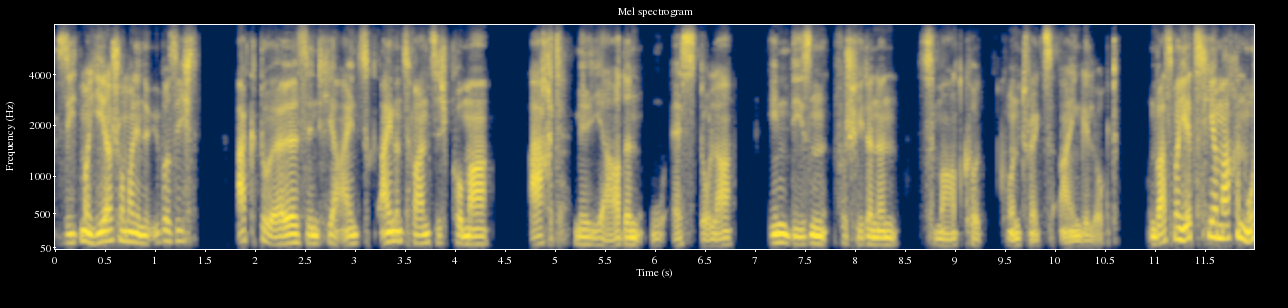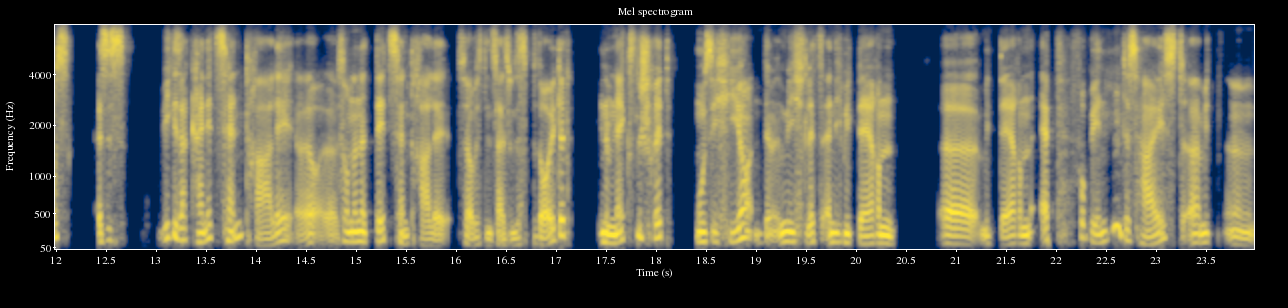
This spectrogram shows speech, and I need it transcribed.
sieht man hier schon mal in der Übersicht, aktuell sind hier 21,8 Milliarden US-Dollar in diesen verschiedenen Smart Contracts eingeloggt. Und was man jetzt hier machen muss, es ist, wie gesagt, keine zentrale, äh, sondern eine dezentrale Service-Dienstleistung. Das bedeutet, in dem nächsten Schritt muss ich hier mich letztendlich mit deren, äh, mit deren App verbinden. Das heißt, äh, mit, äh,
